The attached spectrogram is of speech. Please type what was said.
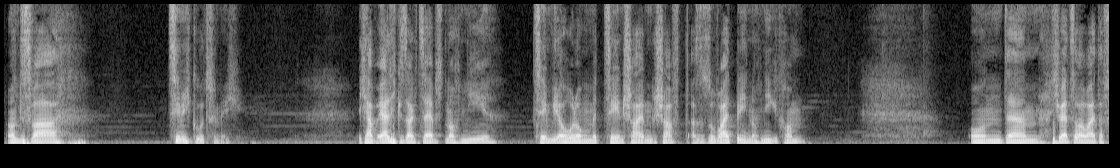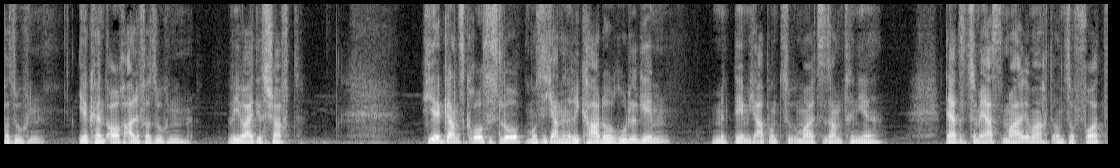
Und es war ziemlich gut für mich. Ich habe ehrlich gesagt selbst noch nie 10 Wiederholungen mit 10 Scheiben geschafft. Also so weit bin ich noch nie gekommen. Und ähm, ich werde es aber weiter versuchen. Ihr könnt auch alle versuchen, wie weit ihr es schafft. Hier ganz großes Lob muss ich an den Ricardo Rudel geben, mit dem ich ab und zu mal zusammen trainiere. Der hat es zum ersten Mal gemacht und sofort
